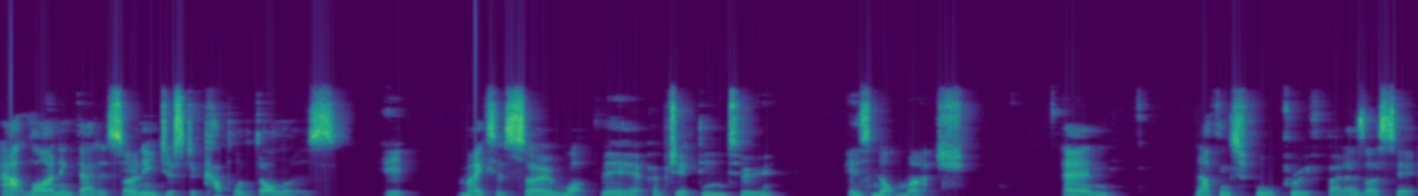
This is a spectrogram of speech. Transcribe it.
outlining that it's only just a couple of dollars, it makes it so what they're objecting to is not much. And nothing's foolproof, but as I said,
